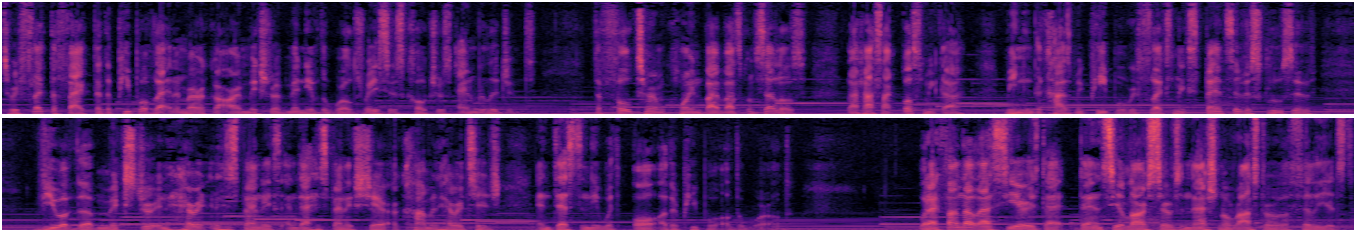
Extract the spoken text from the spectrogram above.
to reflect the fact that the people of Latin America are a mixture of many of the world's races, cultures, and religions. The full term coined by Vasconcelos, La Raza Cósmica, meaning the cosmic people, reflects an expansive, exclusive view of the mixture inherent in Hispanics and that Hispanics share a common heritage and destiny with all other people of the world. What I found out last year is that the NCLR serves a national roster of affiliates,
